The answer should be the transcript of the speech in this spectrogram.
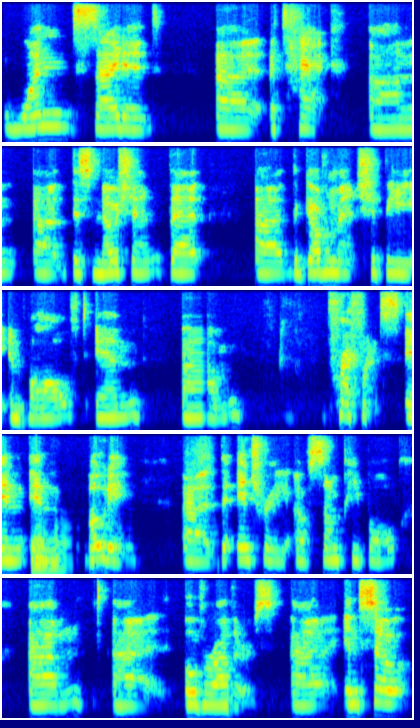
one sided uh, attack on uh, this notion that uh, the government should be involved in um, preference, in, in mm-hmm. promoting uh, the entry of some people um, uh, over others. and so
